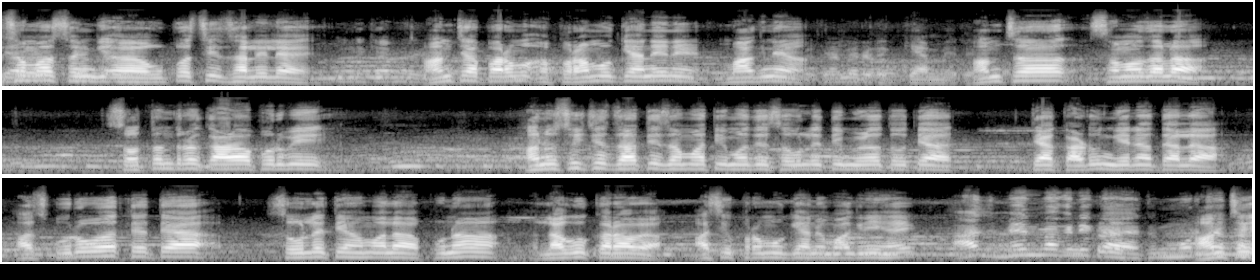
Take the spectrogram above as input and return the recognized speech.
समाज संघ अ, उपस्थित झालेले आहे. आमच्या प्राम प्रामुख्याने मागण्या आमच्या समाजाला स्वतंत्र काळापूर्वी अनुसूचित जाती जमातीमध्ये सवलती मिळत होत्या त्या काढून घेण्यात आल्या. आज पूर्वत त्या सवलती आम्हाला पुन्हा लागू कराव्या अशी प्रामुख्याने मागणी आहे. आज मेन मागणी काय आमचे.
